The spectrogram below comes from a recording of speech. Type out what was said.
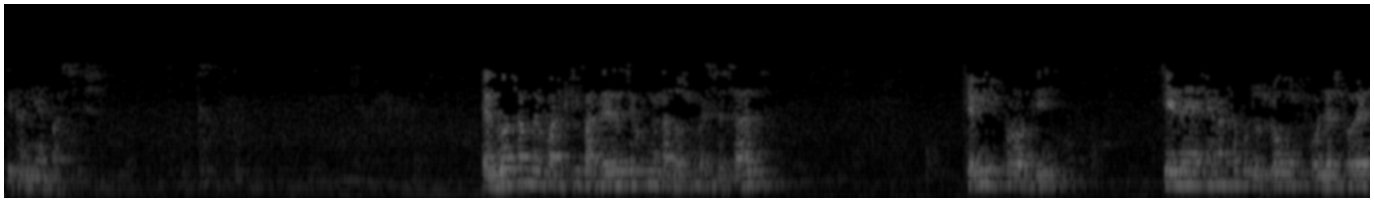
ήταν η έμπαση. Εδώ σαν πνευματικοί πατέρες έχουμε να δώσουμε σε εσάς και εμείς πρώτοι και είναι ένας από τους λόγους που πολλές φορές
